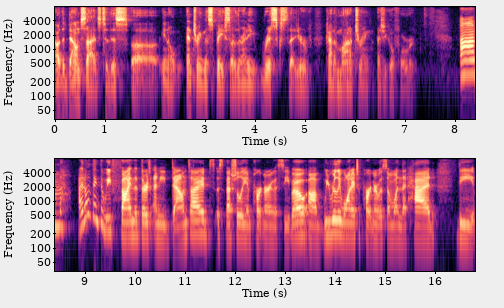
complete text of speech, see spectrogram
are the downsides to this? Uh, you know, entering this space. Are there any risks that you're kind of monitoring as you go forward? Um, I don't think that we find that there's any downsides, especially in partnering with Cboe. Um, we really wanted to partner with someone that had the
